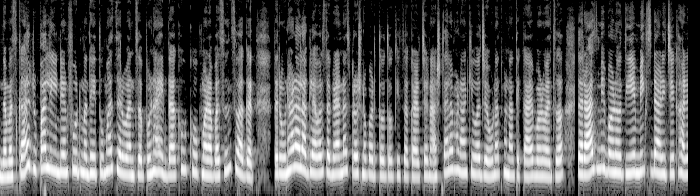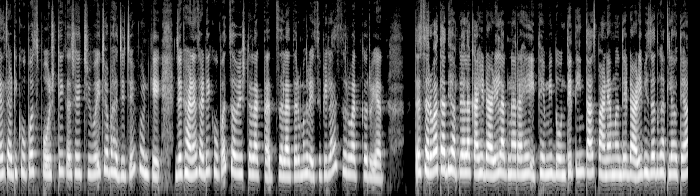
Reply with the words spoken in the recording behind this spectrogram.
नमस्कार रुपाली इंडियन फूडमध्ये तुम्हा सर्वांचं पुन्हा एकदा खूप खूप मनापासून स्वागत. तर उन्हाळा लागल्यावर सगळ्यांनाच प्रश्न पडतो तो की सकाळच्या नाश्त्याला म्हणा किंवा जेवणात म्हणा ते काय बनवायचं? तर आज मी बनवते मिक्स डाळीचे खाण्यासाठी खूपच पौष्टिक असे चिवईच्या भाजीचे फुणके जे खाण्यासाठी खूपच चविष्ट लागतात. चला तर मग रेसिपीला सुरुवात करूयात. तर सर्वात आधी आपल्याला काही डाळी लागणार आहे. इथे मी दोन ते तीन तास पाण्यामध्ये डाळी भिजत घातल्या होत्या.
